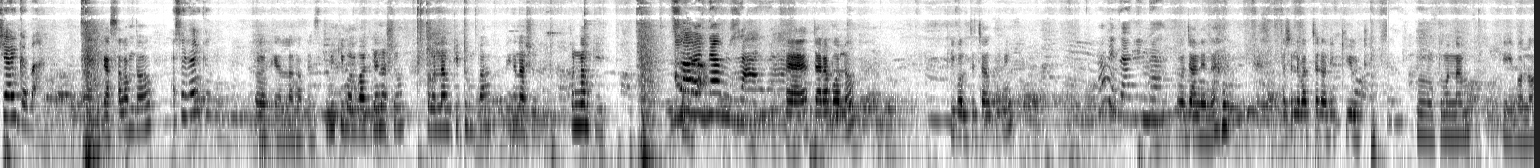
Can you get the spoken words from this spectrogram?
শেয়ার করবা ওকে সালাম দাও। ওকে আল্লাহ হাফেজ। তুমি কি বলবা? এখানে আসো। তোমার নাম কি টুম্পা? এখানে আসো। ওর নাম কি? হ্যাঁ যারা বলো। কি বলতে চাও তুমি? ও জানে না। আসলে বাচ্চারা অনেক কিউট। হুম তোমার নাম কি বলো?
